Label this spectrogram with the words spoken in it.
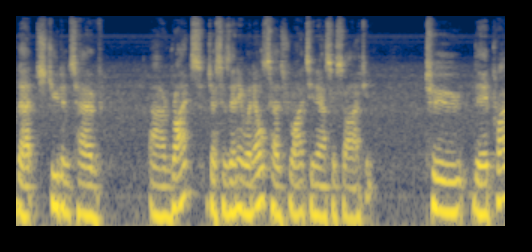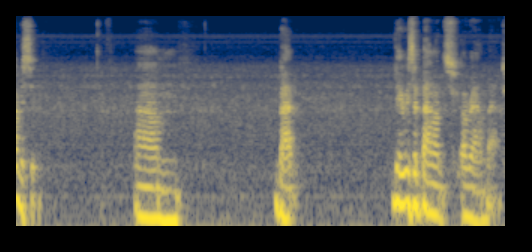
that students have uh, rights, just as anyone else has rights in our society, to their privacy. Um, but there is a balance around that.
